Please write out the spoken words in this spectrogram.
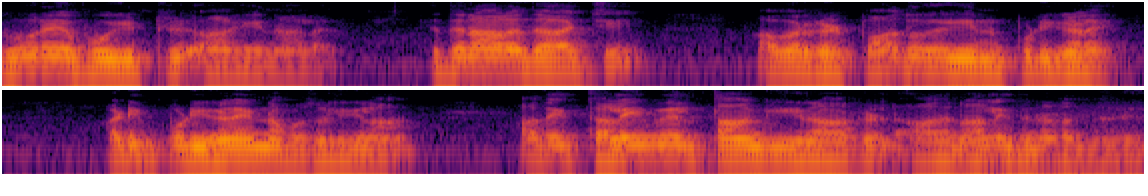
தூரே போயிற்று ஆகினால இதனால் ஆச்சு? அவர்கள் பாதுகையின் பிடிகளை அடிப்பொடிகளைன்னு நம்ம சொல்லிக்கலாம். அதை தலைமேல் தாங்குகிறார்கள். அதனால் இது நடந்தது.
